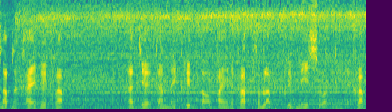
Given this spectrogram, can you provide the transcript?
Subscribe ด้วยครับ และเจอกันในคลิปต่อไปนะครับสำหรับคลิปนี้สวัสดีนะครับ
